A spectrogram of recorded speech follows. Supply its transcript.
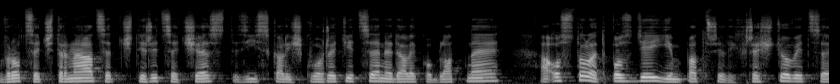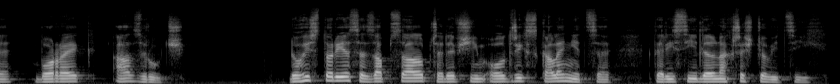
V roce 1446 získali Škvořetice nedaleko Blatné a o sto let později jim patřili Chřešťovice, Borek a Zruč. Do historie se zapsal především Oldřich Skalenice, který sídlil na Chřešťovicích.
